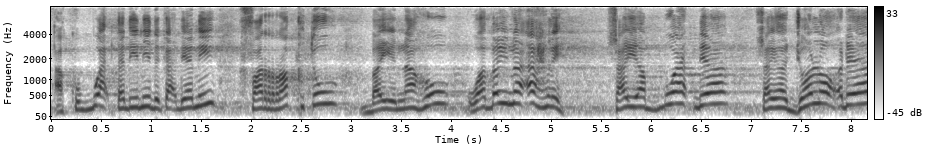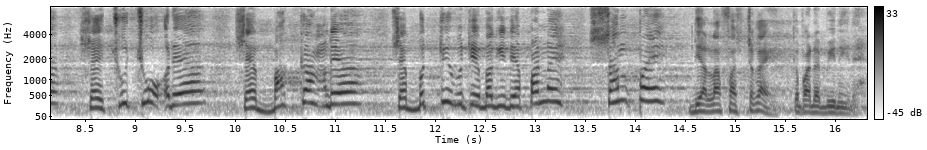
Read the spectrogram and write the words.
Aku buat tadi ni dekat dia ni farraqtu bainahu wa baina ahli saya buat dia saya jolok dia saya cucuk dia saya bakang dia saya betul-betul bagi dia panas sampai dia lafaz cerai kepada bini dia.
